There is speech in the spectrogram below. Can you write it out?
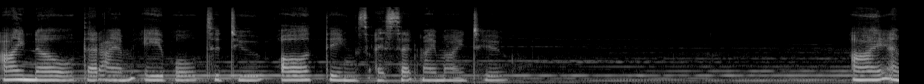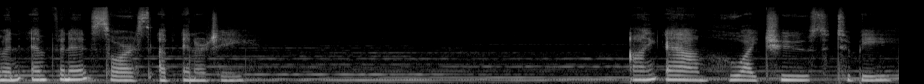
I know that I am able to do all things I set my mind to. I am an infinite source of energy. I am who I choose to be.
